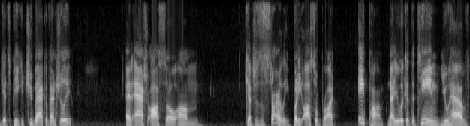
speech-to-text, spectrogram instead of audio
gets Pikachu back eventually, and Ash also um catches a Starly, but he also brought Aipom. Now you look at the team, you have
